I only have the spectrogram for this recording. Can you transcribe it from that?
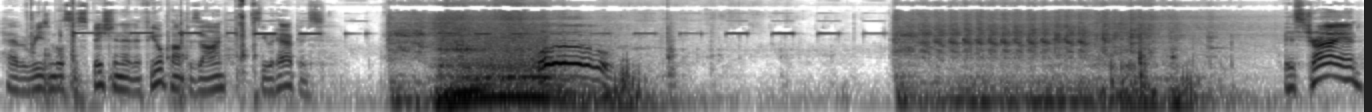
have a reasonable suspicion that the fuel pump is on. See what happens. Whoa! It's trying.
